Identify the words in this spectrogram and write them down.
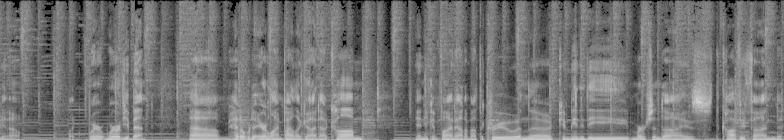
you know, like where where have you been? Um, head over to airlinepilotguy.com and you can find out about the crew and the community merchandise, the coffee fund,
